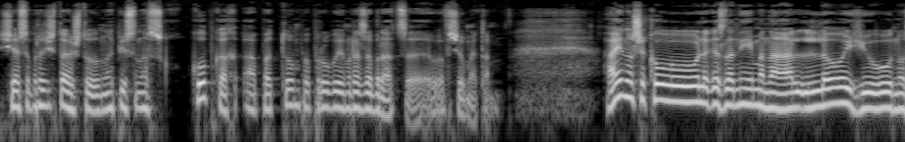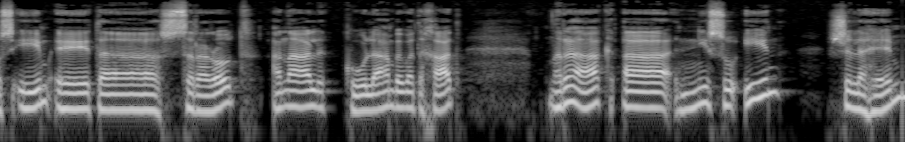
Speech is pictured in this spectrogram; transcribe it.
Сейчас я прочитаю, что написано в скобках, а потом попробуем разобраться во всем этом. היינו שכל הגזלנים הנ"ל לא יהיו נושאים את השררות הנ"ל כולם בבת אחת, רק הנישואין שלהם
